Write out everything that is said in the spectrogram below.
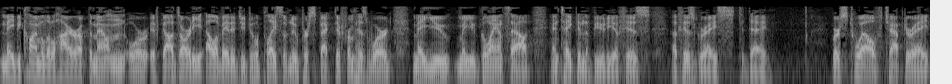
maybe climb a little higher up the mountain or if God's already elevated you to a place of new perspective from his word, may you may you glance out and take in the beauty of his of his grace today. Verse 12, chapter 8.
